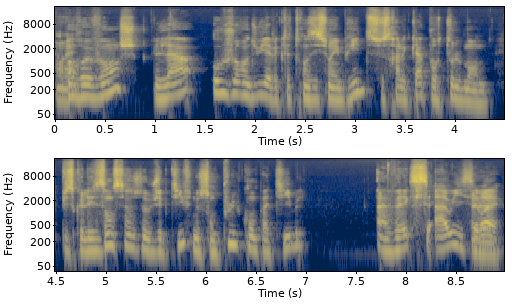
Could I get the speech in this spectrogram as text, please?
En revanche, là, aujourd'hui, avec la transition hybride, ce sera le cas pour tout le monde, puisque les anciens objectifs ne sont plus compatibles avec. Ah oui, c'est vrai.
